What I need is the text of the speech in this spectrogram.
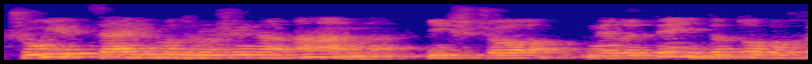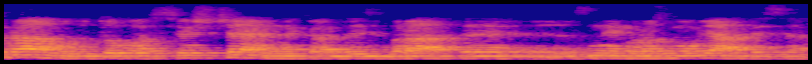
Чує це його дружина Анна, і що не летить до того храму, до того священника, десь брати е, з ним розмовлятися,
